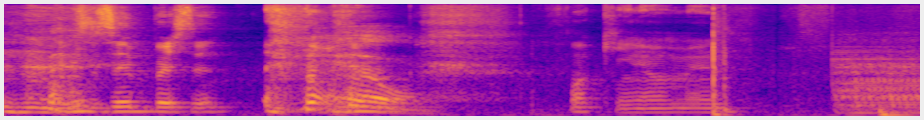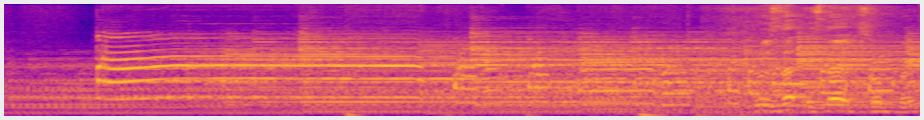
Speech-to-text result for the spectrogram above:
Mhm, it's the same person. Hell. Fucking hell, man. is that? Is that a trumpet?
